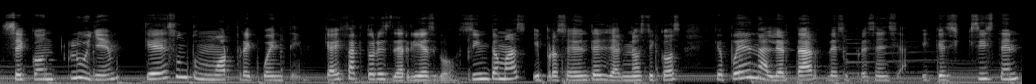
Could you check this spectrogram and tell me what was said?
Se concluye que es un tumor frecuente, que hay factores de riesgo, síntomas y procedentes diagnósticos que pueden alertar de su presencia y que existen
